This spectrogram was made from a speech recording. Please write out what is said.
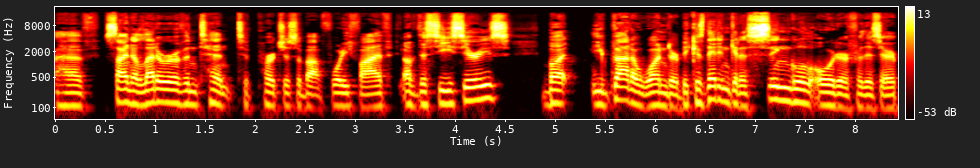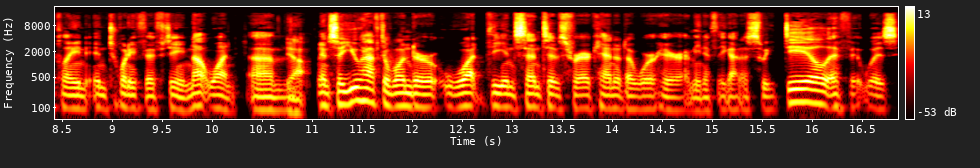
have signed a letter of intent to purchase about forty five of the C series. But you got to wonder because they didn't get a single order for this airplane in 2015, not one. Um, Yeah. And so you have to wonder what the incentives for Air Canada were here. I mean, if they got a sweet deal, if it was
